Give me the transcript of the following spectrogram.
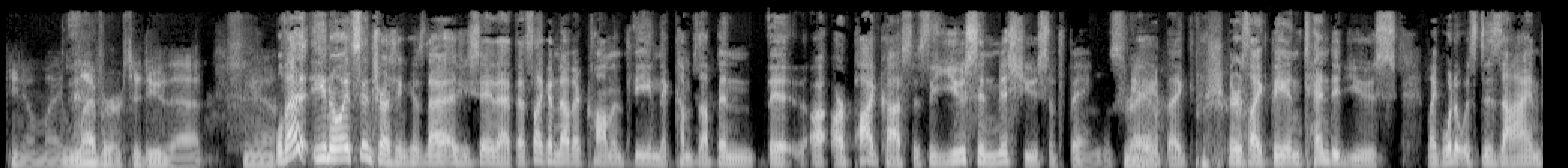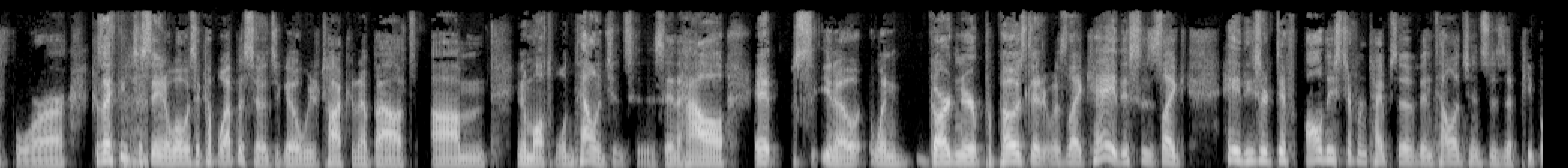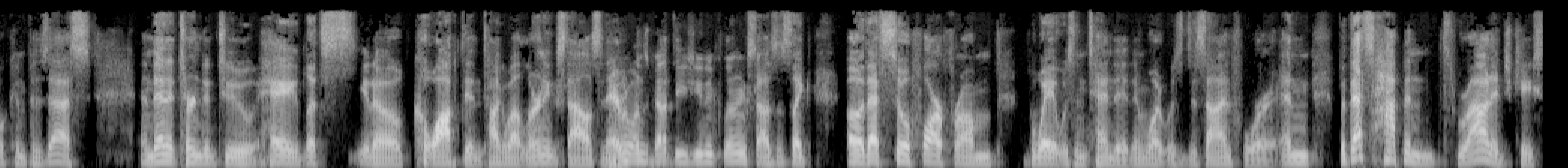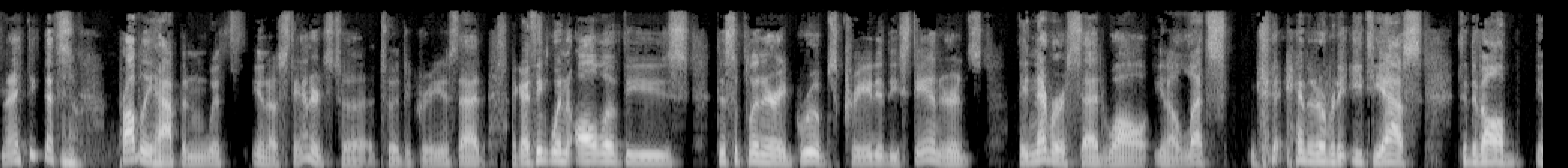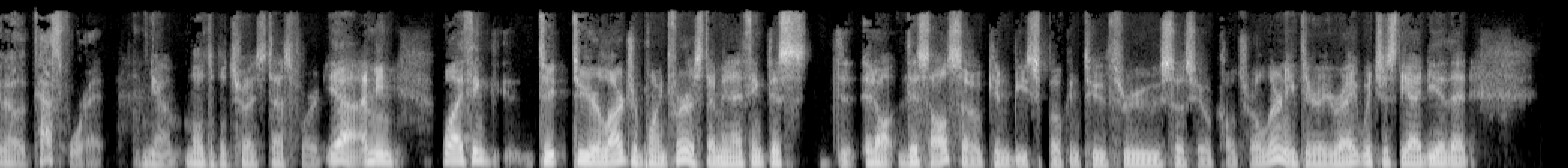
you know my lever to do that. Yeah. Well that you know it's interesting because as you say that that's like another common theme that comes up in the uh, our podcast is the use and misuse of things right? Yeah, like sure. there's like the intended use like what it was designed for. Because i think just you know what was a couple episodes ago we were talking about um you know multiple intelligences and how it you know when gardner proposed it it was like hey this is like hey these are diff- all these different types of intelligences that people can possess. And then it turned into hey let's you know co-opt it and talk about learning styles and everyone's got these unique learning styles. It's like oh that's so far from the way it was intended and what it was designed for. And but that's happened throughout education and i think that's yeah. probably happened with you know standards to to a degree is that like i think when all of these disciplinary groups created these standards they never said well you know let's hand it over to ets to develop you know tests for it. Yeah multiple choice test for it. Yeah i mean well i think to to your larger point first i mean i think this it all this also can be spoken to through sociocultural learning theory right? Which is the idea that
